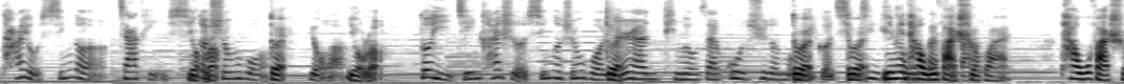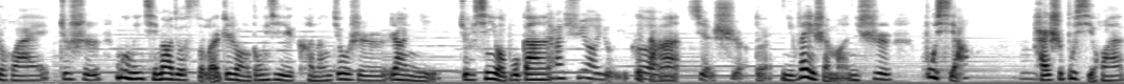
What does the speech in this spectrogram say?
他有新的家庭、新的生活，对，有了，有了，都已经开始了新的生活，仍然停留在过去的某一个情境因为他无法释怀，他无法释怀，就是莫名其妙就死了，这种东西可能就是让你就是心有不甘，他需要有一个答案解释，对你为什么？你是不想，还是不喜欢，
